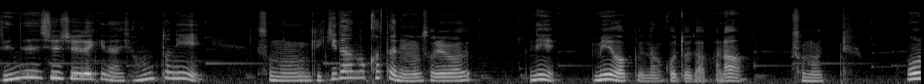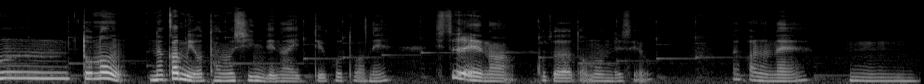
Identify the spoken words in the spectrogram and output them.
全然集中できないし本当にその劇団の方にもそれはね迷惑なことだからその本当の中身を楽しんでないっていうことはね失礼なことだと思うんですよ。だからねうん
